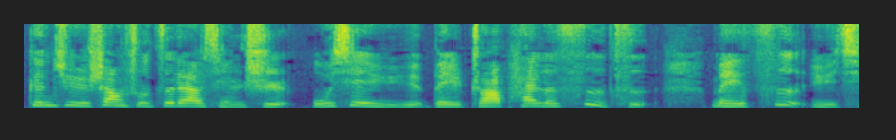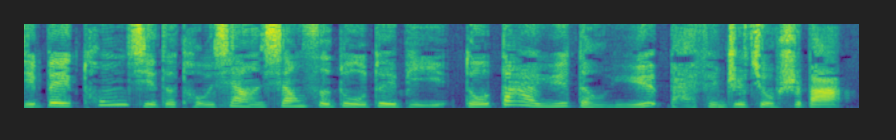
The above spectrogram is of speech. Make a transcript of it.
根据上述资料显示，吴谢宇被抓拍了四次，每次与其被通缉的头像相似度对比都大于等于百分之九十八。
